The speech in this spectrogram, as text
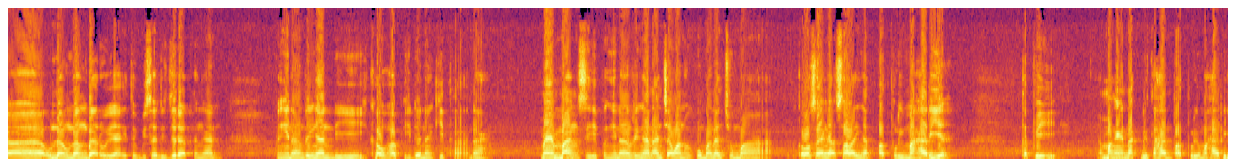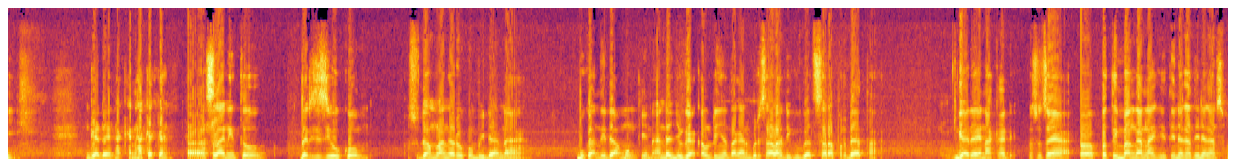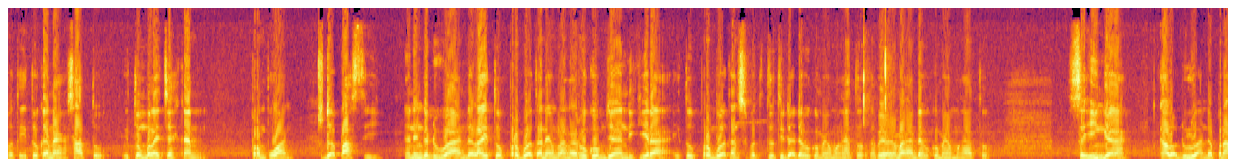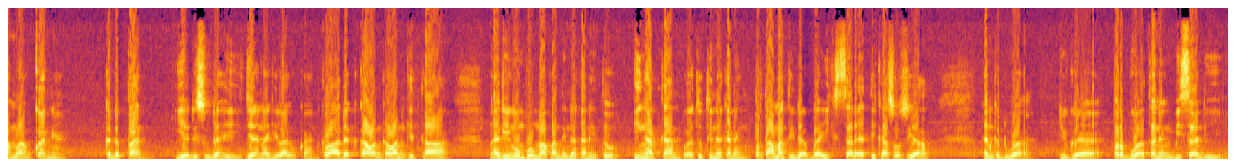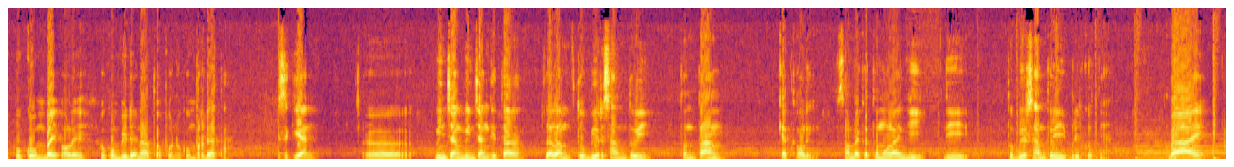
undang-undang baru ya, itu bisa dijerat dengan penghinaan ringan di KUH pidana kita. Nah, memang sih penghinaan ringan ancaman hukumannya cuma kalau saya nggak salah ingat 45 hari ya. Tapi emang enak ditahan 45 hari. Nggak ada enak-enaknya kan? Uh, selain itu dari sisi hukum sudah melanggar hukum pidana. Bukan tidak mungkin anda juga kalau dinyatakan bersalah digugat secara perdata. Nggak ada enaknya deh. Maksud saya uh, pertimbangkan lagi tindakan-tindakan seperti itu karena satu itu melecehkan perempuan sudah pasti. Dan yang kedua adalah itu perbuatan yang melanggar hukum. Jangan dikira itu perbuatan seperti itu tidak ada hukum yang mengatur tapi memang ada hukum yang mengatur sehingga kalau dulu Anda pernah melakukannya, ke depan ya disudahi, jangan lagi lakukan. Kalau ada kawan-kawan kita lagi ngumpul melakukan tindakan itu, ingatkan bahwa itu tindakan yang pertama tidak baik secara etika sosial dan kedua juga perbuatan yang bisa dihukum baik oleh hukum pidana ataupun hukum perdata. Sekian eh, bincang-bincang eh, kita dalam tubir santuy tentang catcalling. Sampai ketemu lagi di tubir santuy berikutnya. Bye.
